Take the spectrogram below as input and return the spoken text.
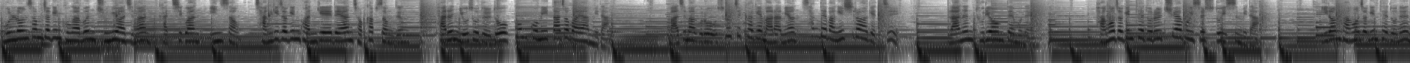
물론 성적인 궁합은 중요하지만 가치관, 인성, 장기적인 관계에 대한 적합성 등 다른 요소들도 꼼꼼히 따져봐야 합니다. 마지막으로 솔직하게 말하면 상대방이 싫어하겠지? 라는 두려움 때문에 방어적인 태도를 취하고 있을 수도 있습니다. 이런 방어적인 태도는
